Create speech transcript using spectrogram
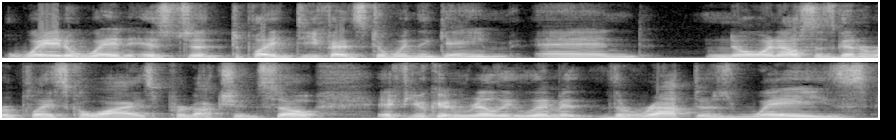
way to win is to, to play defense to win the game. And no one else is going to replace Kawhi's production. So if you can really limit the Raptors' ways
